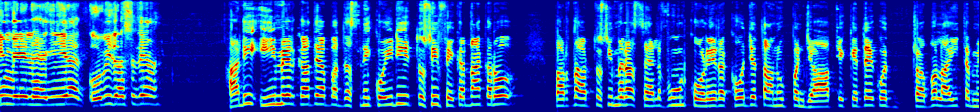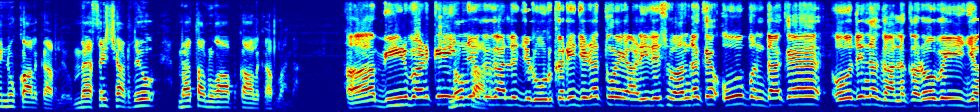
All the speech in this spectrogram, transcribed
ਈਮੇਲ ਹੈਗੀ ਆ ਉਹ ਵੀ ਦੱਸ ਦਿਆਂ। ਹਾਂਜੀ ਈਮੇਲ ਕਾਤੇ ਆਪਾਂ ਦੱਸਣੀ? ਕੋਈ ਨਹੀਂ ਤੁਸੀਂ ਫਿਕਰ ਨਾ ਕਰੋ ਪਰ ਤਾਂ ਤੁਸੀਂ ਮੇਰਾ ਸੈੱਲ ਫੋਨ ਕੋਲੇ ਰੱਖੋ ਜੇ ਤੁਹਾਨੂੰ ਪੰਜਾਬ 'ਚ ਕਿਤੇ ਕੋਈ ਟਰਬਲ ਆਈ ਤਾਂ ਮੈਨੂੰ ਕਾਲ ਕਰ ਲਿਓ। ਮੈਸੇਜ ਛੱਡ ਦਿਓ ਮੈਂ ਤੁਹਾਨੂੰ ਆਪ ਕਾਲ ਕਰ ਲਾਂਗਾ। ਹਾਂ ਵੀਰ ਬਣ ਕੇ No ਇੰਨੀ ਕੁ problem. ਗੱਲ ਜ਼ਰੂਰ ਕਰੀ ਜਿਹੜਾ ਤੂੰ ਵਾਲੀ ਦੇ ਸੰਬੰਧ ਆ ਕਿ ਉਹ ਬੰਦਾ ਕਿ ਉਹਦੇ ਨਾਲ ਗੱਲ ਕਰੋ ਬਈ ਜਾਂ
